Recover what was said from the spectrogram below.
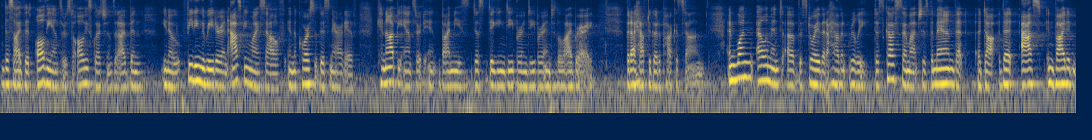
decide that all the answers to all these questions that i've been you know feeding the reader and asking myself in the course of this narrative cannot be answered in, by me just digging deeper and deeper into the library but I have to go to Pakistan. And one element of the story that I haven't really discussed so much is the man that adopt, that asked, invited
